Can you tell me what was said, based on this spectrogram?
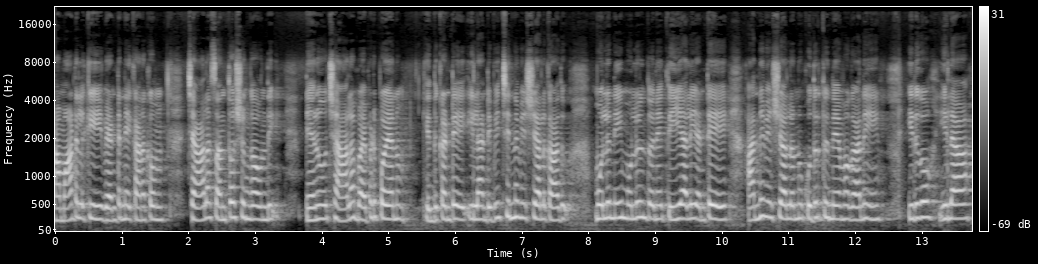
ఆ మాటలకి వెంటనే కనకం చాలా సంతోషంగా ఉంది. నేను చాలా భయపడిపోయాను. ఎందుకంటే ఇలాంటివి చిన్న విషయాలు కాదు. ముళ్ళుని ముళ్ళునితోనే తీయాలి అంటే అన్ని విషయాలను కుదురుతుందేమో కానీ ఇదిగో ఇలా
